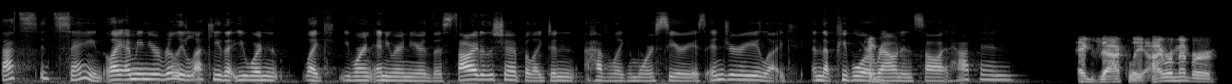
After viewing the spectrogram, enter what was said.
That's insane. Like, I mean, you're really lucky that you weren't like you weren't anywhere near the side of the ship, or like didn't have like a more serious injury, like, and that people were around and saw it happen. Exactly. I remember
